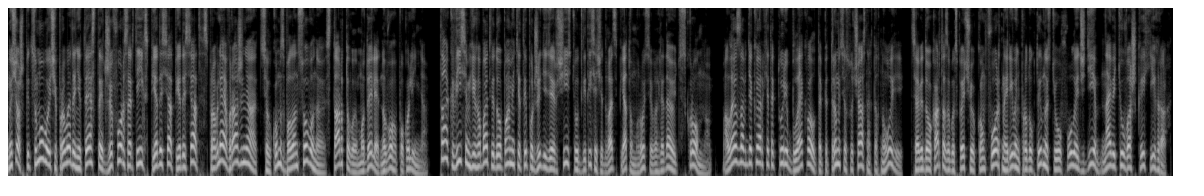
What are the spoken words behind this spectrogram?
Ну що ж, підсумовуючи проведені тести, GeForce RTX 5050 справляє враження цілком збалансованої стартової моделі нового покоління. Так, 8 ГБ відеопам'яті типу GDDR6 у 2025 році виглядають скромно, але завдяки архітектурі Blackwell та підтримці сучасних технологій, ця відеокарта забезпечує комфортний рівень продуктивності у Full HD навіть у важких іграх,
